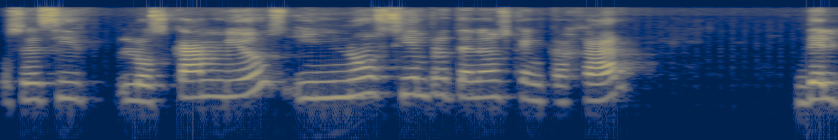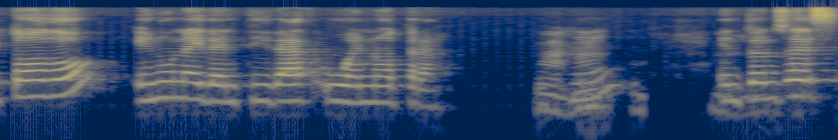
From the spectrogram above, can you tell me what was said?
o sea, decir, los cambios, y no siempre tenemos que encajar del todo en una identidad o en otra. Entonces,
